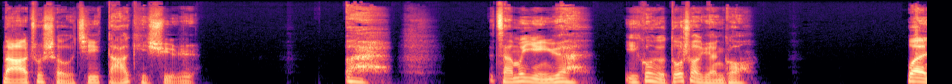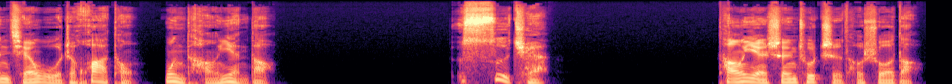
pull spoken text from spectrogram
拿出手机打给旭日：“哎，咱们影院一共有多少员工？”万钱捂着话筒问唐燕道。四千。唐燕伸出指头说道：“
